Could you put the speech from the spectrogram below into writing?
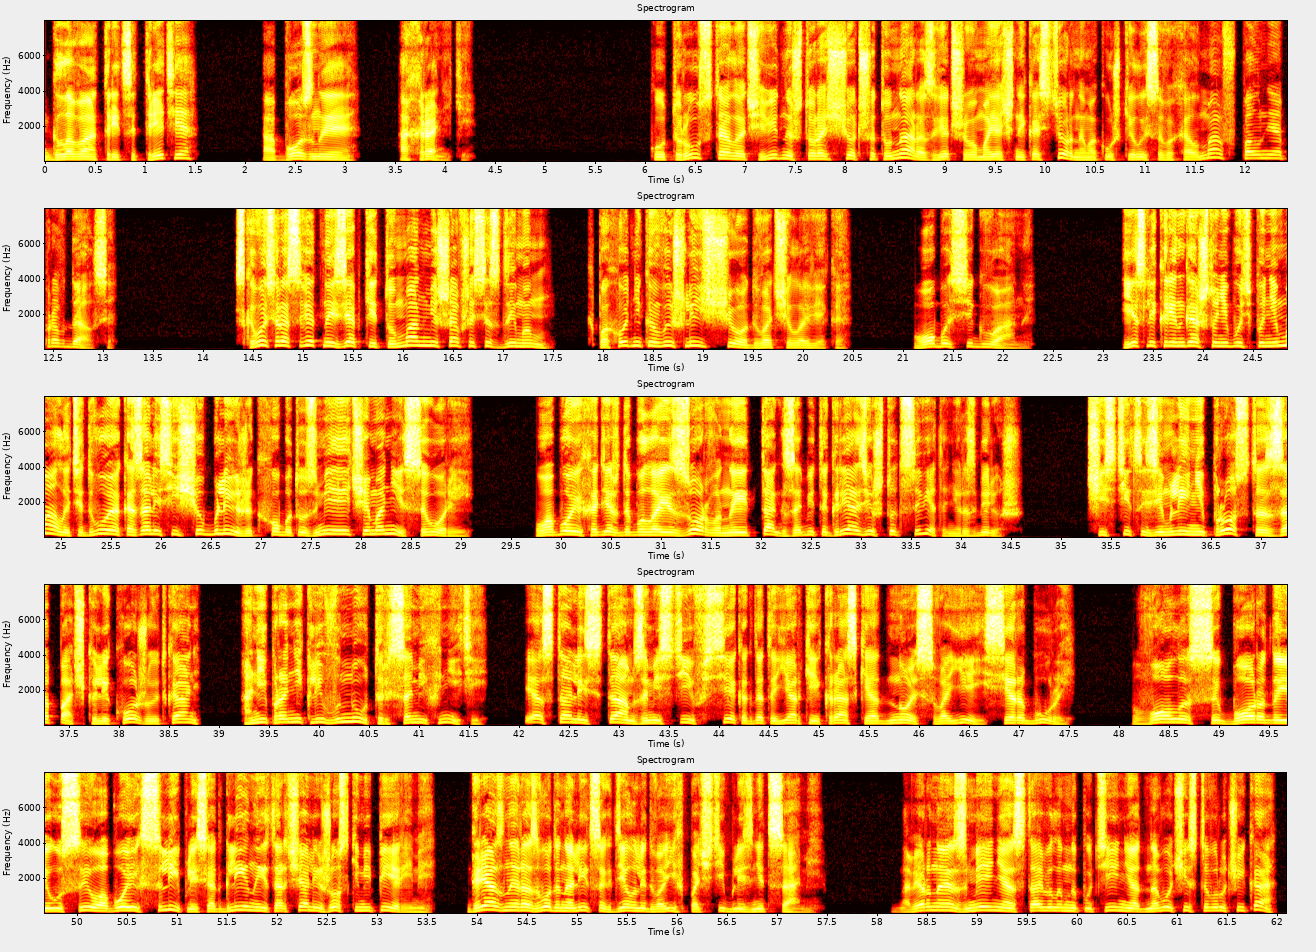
Глава 33. Обозные охранники. К утру стало очевидно, что расчет шатуна, разведшего маячный костер на макушке Лысого холма, вполне оправдался. Сквозь рассветный зябкий туман, мешавшийся с дымом, к походникам вышли еще два человека. Оба сигваны. Если Коренга что-нибудь понимал, эти двое оказались еще ближе к хоботу змея, чем они с Иорией. У обоих одежда была изорвана и так забита грязью, что цвета не разберешь. Частицы земли не просто запачкали кожу и ткань, они проникли внутрь самих нитей и остались там, заместив все когда-то яркие краски одной своей, серо-бурой. Волосы, бороды и усы у обоих слиплись от глины и торчали жесткими перьями. Грязные разводы на лицах делали двоих почти близнецами. Наверное, змей не оставил им на пути ни одного чистого ручейка.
